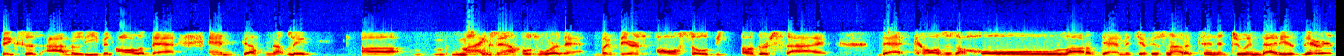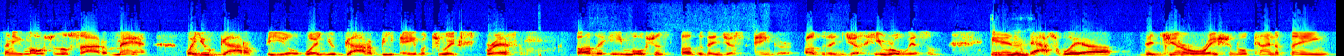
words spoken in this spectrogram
fixers. I believe in all of that. And definitely, uh, my examples were that. But there's also the other side that causes a whole lot of damage if it's not attended to. And that is there is an emotional side of man where you gotta feel, where you gotta be able to express other emotions other than just anger, other than just heroism. And mm-hmm. that's where the generational kind of thing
